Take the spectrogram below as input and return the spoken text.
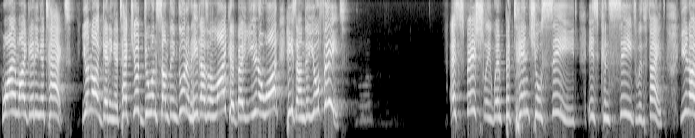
Why am I getting attacked? You're not getting attacked. You're doing something good and he doesn't like it. But you know what? He's under your feet. Especially when potential seed is conceived with faith. You know,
